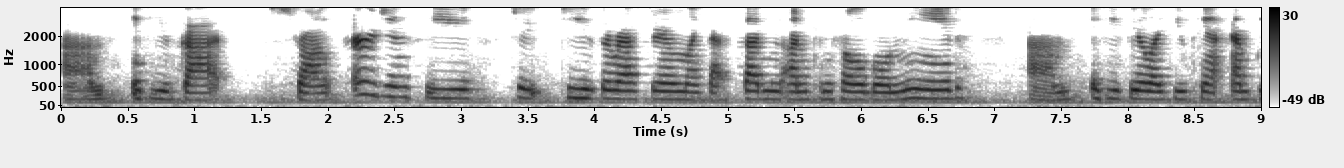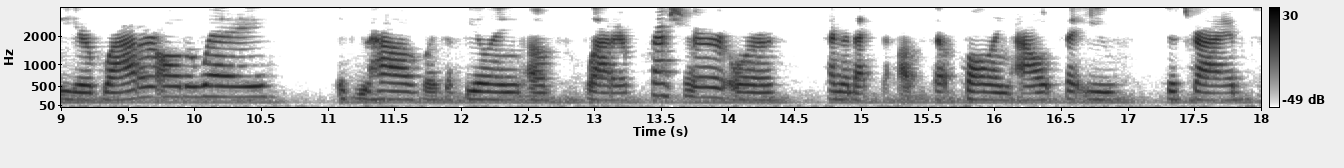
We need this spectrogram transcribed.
Um, if you've got strong urgency to, to use the restroom, like that sudden uncontrollable need, um, if you feel like you can't empty your bladder all the way, if you have like a feeling of bladder pressure or kind of that, uh, that falling out that you've described,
